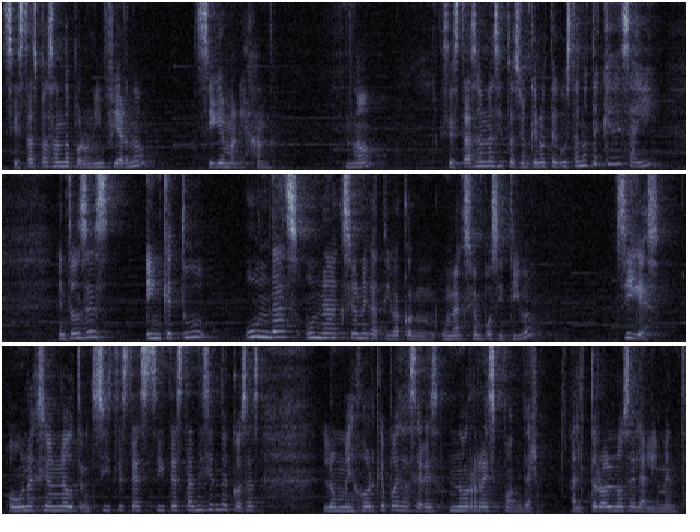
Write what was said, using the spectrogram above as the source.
si estás pasando por un infierno, sigue manejando, ¿no? Si estás en una situación que no te gusta, no te quedes ahí. Entonces, en que tú hundas una acción negativa con una acción positiva, sigues o una acción neutra. Entonces, si te, si te están diciendo cosas, lo mejor que puedes hacer es no responder. Al troll no se le alimenta.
